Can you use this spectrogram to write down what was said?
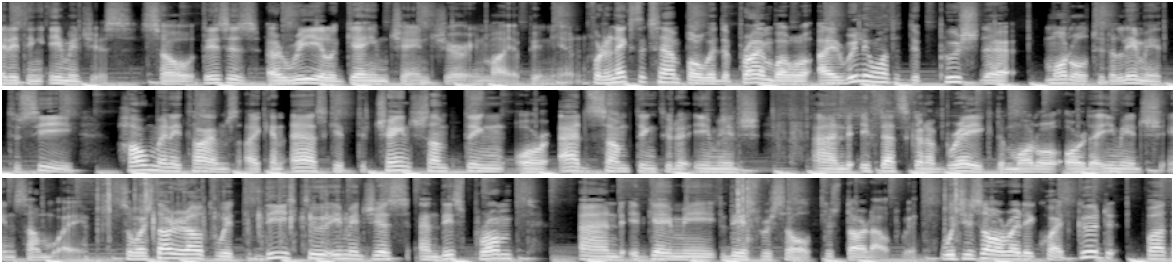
editing images. So this is a real game changer in my opinion. For the next example with the prime model, I really wanted to push the model to the limit to see how many times I can ask it to change something or add something to the image and if that's gonna break the model or the image in some way. So I started out with these two images and this prompt and it gave me this result to start out with, which is already quite good, but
